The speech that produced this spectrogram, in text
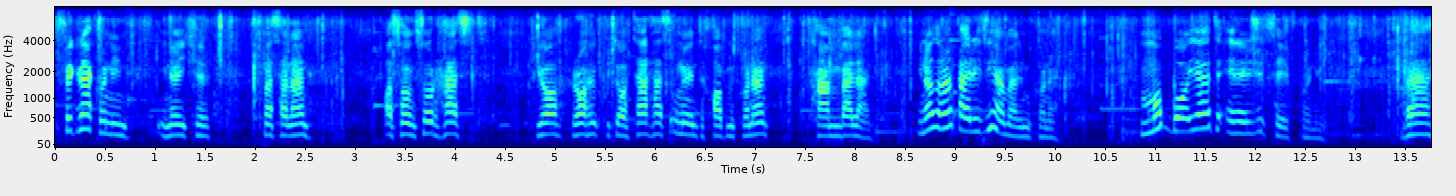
فکر نکنین اینایی که مثلا آسانسور هست یا راه کوتاهتر هست اونو انتخاب می‌کنن تنبلن. اینا دارن غریزی عمل می‌کنن. ما باید انرژی سیف کنیم و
